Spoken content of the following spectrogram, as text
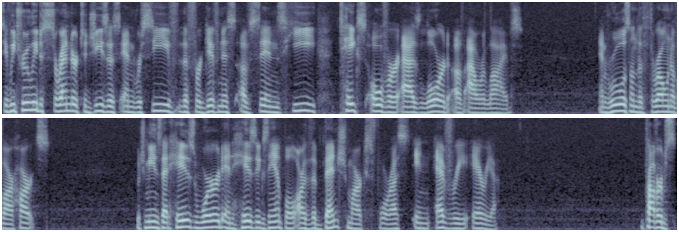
See, if we truly surrender to Jesus and receive the forgiveness of sins, He takes over as Lord of our lives and rules on the throne of our hearts, which means that His word and His example are the benchmarks for us in every area. Proverbs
